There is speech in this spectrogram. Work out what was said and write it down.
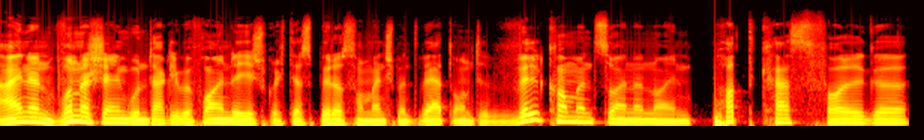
Einen wunderschönen guten Tag, liebe Freunde. Hier spricht der Spirit von Mensch mit Wert und willkommen zu einer neuen Podcast-Folge.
